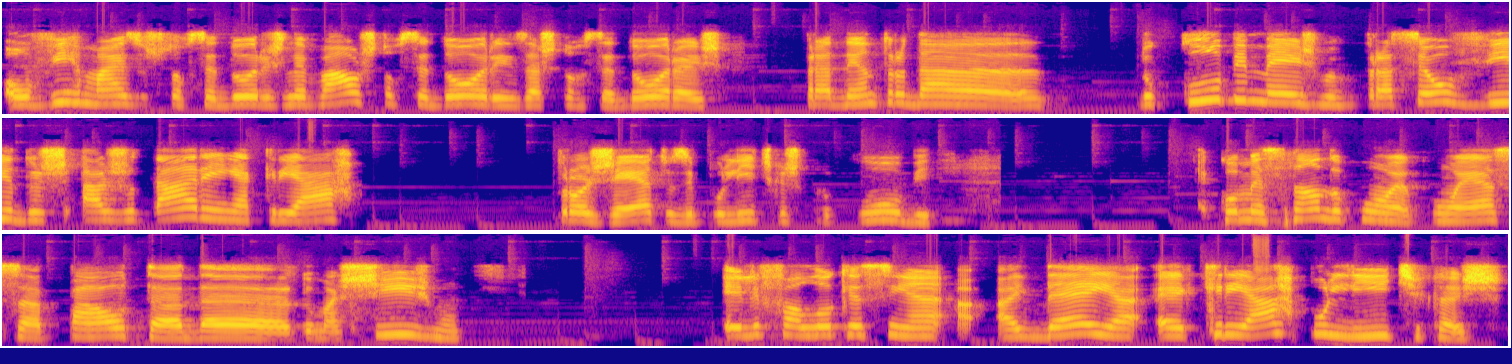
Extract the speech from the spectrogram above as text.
ouvir mais os torcedores, levar os torcedores, as torcedoras para dentro da, do clube mesmo, para ser ouvidos, ajudarem a criar projetos e políticas para o clube, começando com, com essa pauta da, do machismo, ele falou que assim a, a ideia é criar políticas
